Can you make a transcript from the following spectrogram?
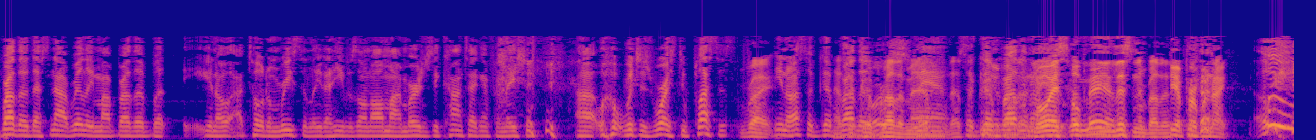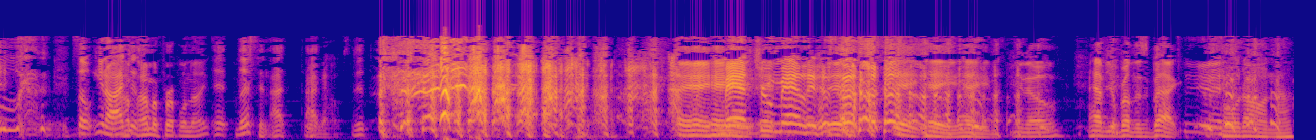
brother that's not really my brother, but you know, I told him recently that he was on all my emergency contact information, uh, which is Royce Duplessis. Right. You know, that's a good That's brother. a good brother, man. Man, That's it's a good brother, man. Royce, Good hopefully man. you're listening, brother. Be a purple knight. Ooh. so you know, I I'm, just I'm a purple knight. uh, listen. I, I in Hey, hey, hey, man, hey, true hey, manliness. hey, hey, hey, you know, have your brother's back. Hold on now.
